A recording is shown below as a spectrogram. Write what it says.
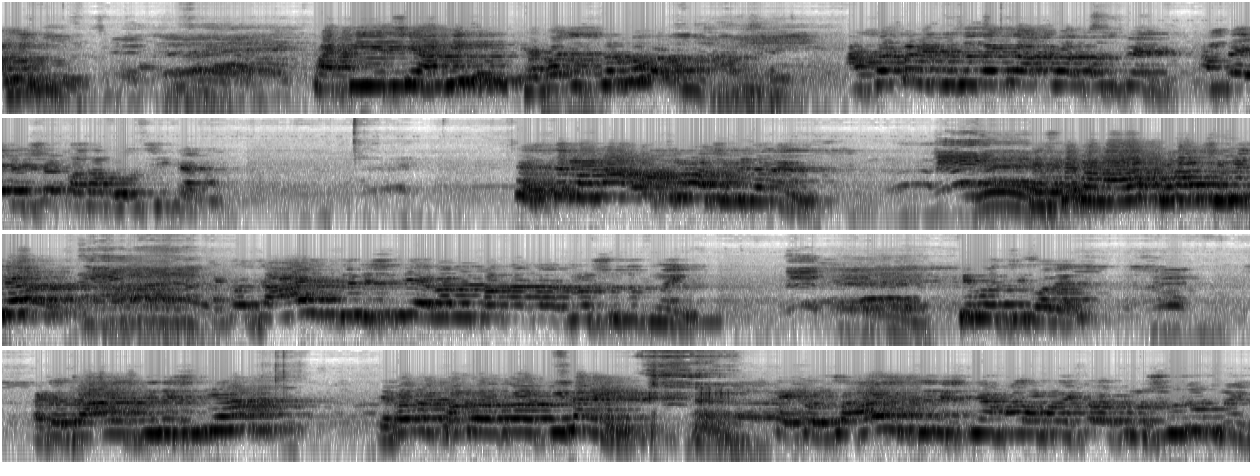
আমি। পাঠিয়েছি আমি হেফাজত করব আশা করি বুঝে থাকলে আপনারা বুঝবেন, আমরা এই বিষয়ে কথা বলছি কেন। ইস্তেমা না হওয়ার কোনো অসুবিধা নাই। ইস্তেমা না হওয়ার কোনো অসুবিধা একটা জায়েজ জিনিস নিয়ে এভাবে ঝগড়া করার কোনো সুযোগ নেই কি বলছি বলেন একটা জায়েজ জিনিস নিয়ে এভাবে ঝগড়া করার কি নাই একটা জায়েজ জিনিস নিয়ে মারামারি করার কোনো সুযোগ নেই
